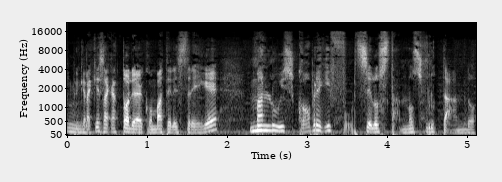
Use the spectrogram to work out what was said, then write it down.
Mm. perché la Chiesa cattolica combatte le streghe, ma lui scopre che forse lo stanno sfruttando.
